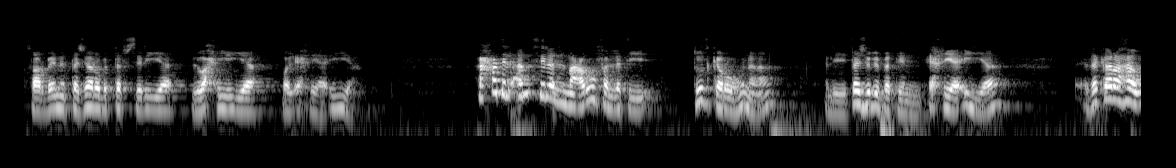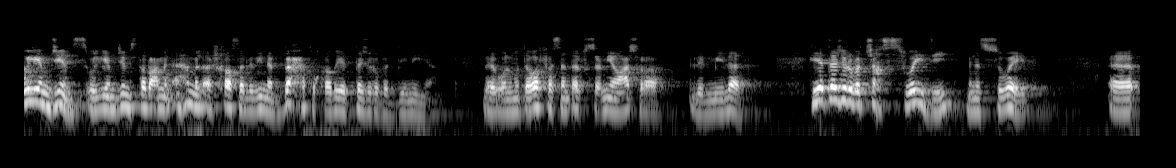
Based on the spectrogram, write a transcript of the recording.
صار بين التجارب التفسيرية الوحيية والإحيائية. أحد الأمثلة المعروفة التي تذكر هنا لتجربة إحيائية. ذكرها ويليام جيمس. ويليام جيمس طبعا من أهم الأشخاص الذين بحثوا قضية التجربة الدينية والمتوفى سنة 1910 للميلاد. هي تجربة شخص سويدي من السويد. آه،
